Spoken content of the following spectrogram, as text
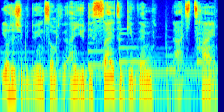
he or she should be doing something, and you decide to give them that time,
